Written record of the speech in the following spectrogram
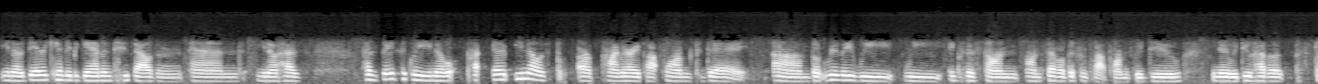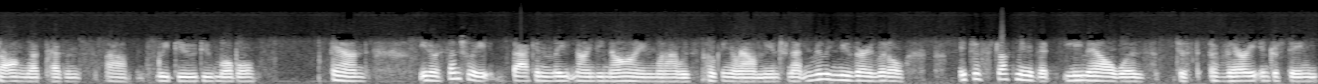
you know Daily Candy began in 2000 and you know has has basically you know pri- uh, email is our primary platform today. Um, but really, we we exist on on several different platforms. We do you know we do have a, a strong web presence. Um, we do do mobile, and you know essentially back in late '99 when I was poking around the internet and really knew very little, it just struck me that email was just a very interesting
